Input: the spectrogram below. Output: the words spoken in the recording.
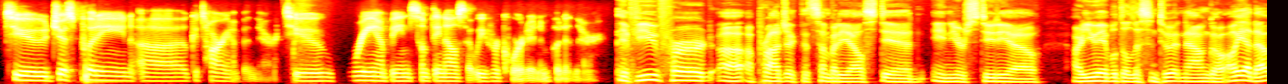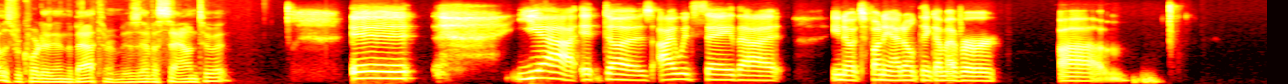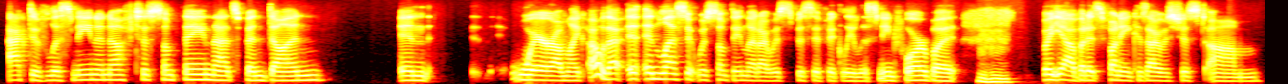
to just putting a guitar amp in there to reamping something else that we've recorded and put in there. If you've heard uh, a project that somebody else did in your studio, are you able to listen to it now and go, "Oh yeah, that was recorded in the bathroom"? Does it have a sound to it? It yeah, it does. I would say that you know, it's funny, I don't think I'm ever um active listening enough to something that's been done in where I'm like, oh, that unless it was something that I was specifically listening for, but mm-hmm. but yeah, but it's funny because I was just um,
